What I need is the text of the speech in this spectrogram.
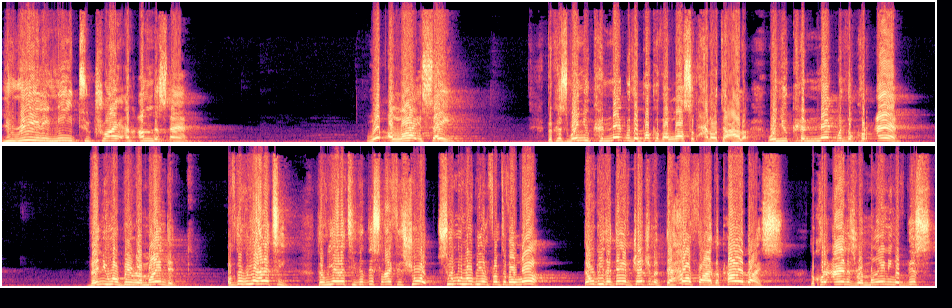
you really need to try and understand what Allah is saying. Because when you connect with the book of Allah subhanahu wa ta'ala, when you connect with the Quran, then you will be reminded of the reality. The reality that this life is short. Soon we will be in front of Allah. There will be the day of judgment, the hellfire, the paradise. The Quran is reminding of this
